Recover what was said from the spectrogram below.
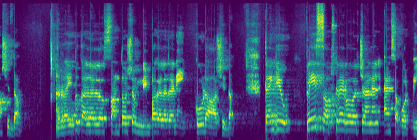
ఆశిద్దాం. రైతు కళ్ళల్లో సంతోషం నింపగలదని కూడా ఆశిద్దాం. Thank you please subscribe our channel and support మీ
